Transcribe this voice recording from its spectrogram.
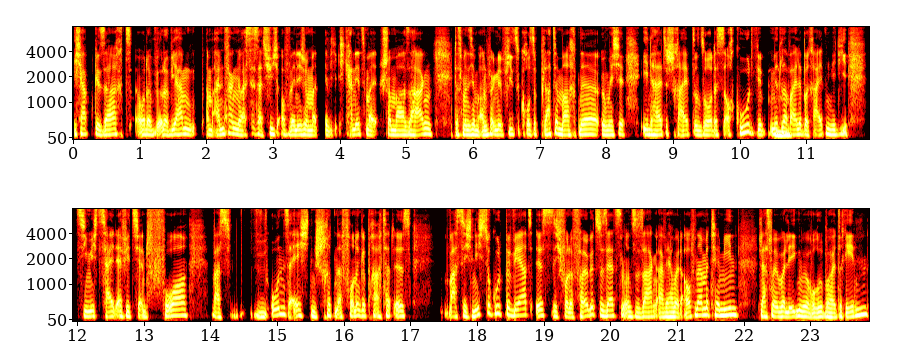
ich hab gesagt, oder, oder wir haben am Anfang, was ist natürlich aufwendig, und man, ich kann jetzt mal schon mal sagen, dass man sich am Anfang eine viel zu große Platte macht, ne, irgendwelche Inhalte schreibt und so, das ist auch gut. Wir, Mittlerweile bereiten wir die ziemlich zeiteffizient vor. Was uns echt einen Schritt nach vorne gebracht hat, ist, was sich nicht so gut bewährt, ist, sich vor eine Folge zu setzen und zu sagen, ah, wir haben heute Aufnahmetermin, lass mal überlegen, worüber wir heute reden.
